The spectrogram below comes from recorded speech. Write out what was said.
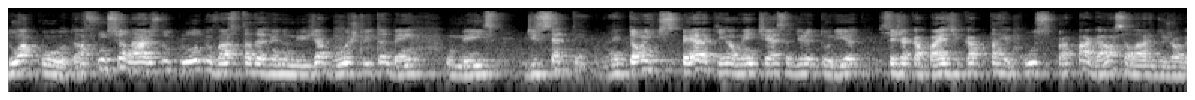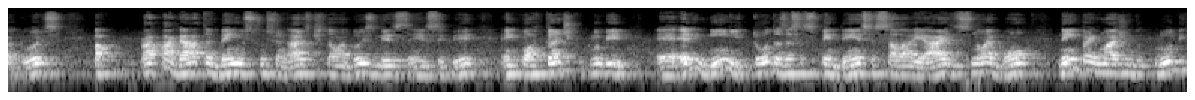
do acordo. A funcionários do clube, o Vasco está devendo o mês de agosto e também o mês de setembro. Né? Então a gente espera que realmente essa diretoria seja capaz de captar recursos para pagar o salário dos jogadores, para pagar também os funcionários que estão há dois meses sem receber. É importante que o clube é, elimine todas essas pendências salariais, isso não é bom nem para a imagem do clube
